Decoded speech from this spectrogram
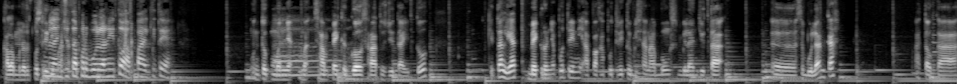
kalau menurut Putri 9 gimana? juta per bulan itu apa gitu ya Untuk me- sampai ke goal 100 juta itu kita lihat backgroundnya Putri nih apakah Putri itu bisa nabung 9 juta eh, sebulan kah ataukah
